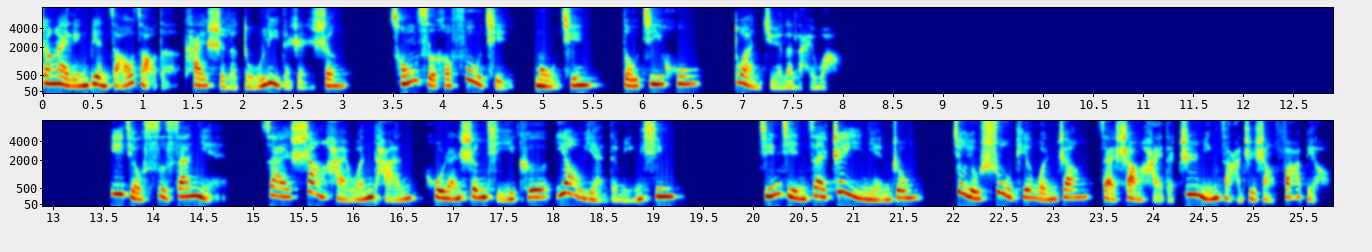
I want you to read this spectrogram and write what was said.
张爱玲便早早的开始了独立的人生，从此和父亲、母亲。都几乎断绝了来往。一九四三年，在上海文坛忽然升起一颗耀眼的明星，仅仅在这一年中，就有数篇文章在上海的知名杂志上发表。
